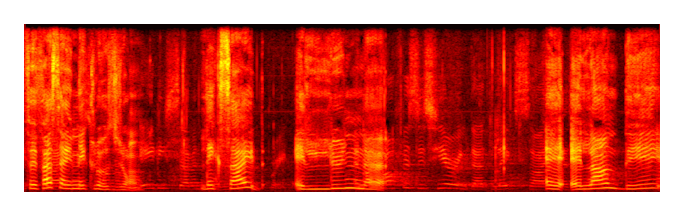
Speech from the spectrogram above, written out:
fait face à une éclosion. Lakeside est l'une est, l'un des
